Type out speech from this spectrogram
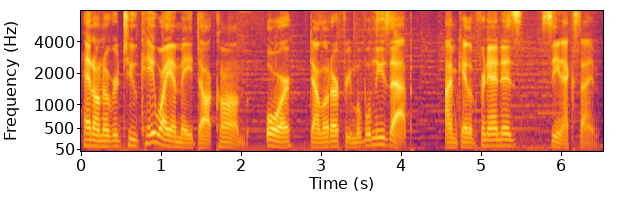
head on over to kyma.com or download our free mobile news app. I'm Caleb Fernandez. See you next time.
